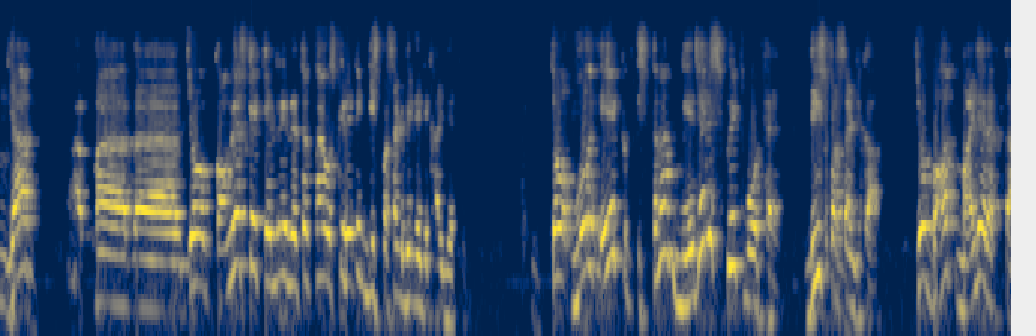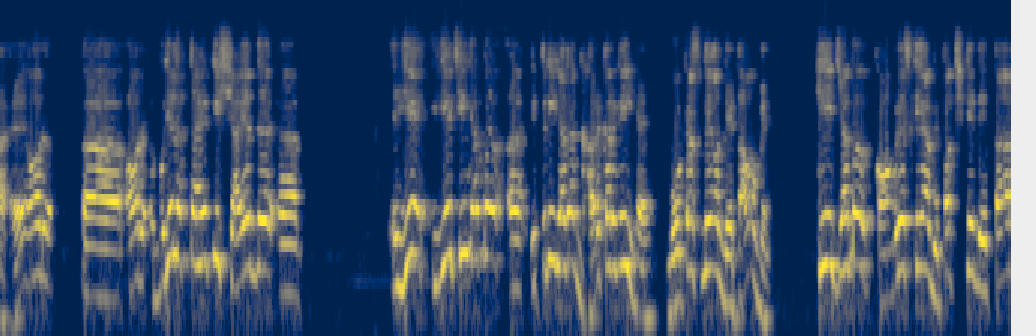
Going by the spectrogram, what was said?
हम्म। या जो कांग्रेस के केंद्रीय नेतृत्व है उसकी रेटिंग बीस परसेंट भी नहीं दिखाई देती तो वो एक तरह मेजर स्प्लिट वोट है बीस परसेंट का जो बहुत मायने रखता है और और मुझे लगता है कि शायद ये ये चीज़ अब इतनी ज़्यादा घर कर गई है वोटर्स में और नेताओं में कि जब कांग्रेस के या विपक्ष के नेता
